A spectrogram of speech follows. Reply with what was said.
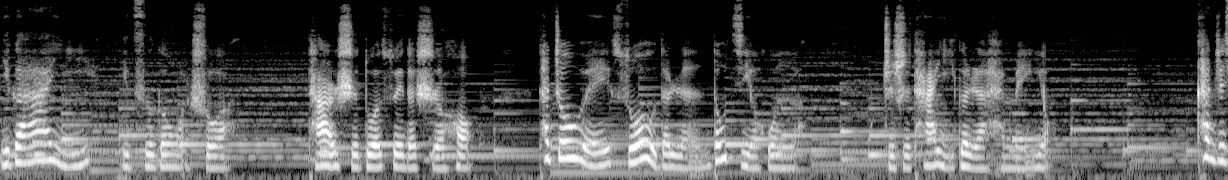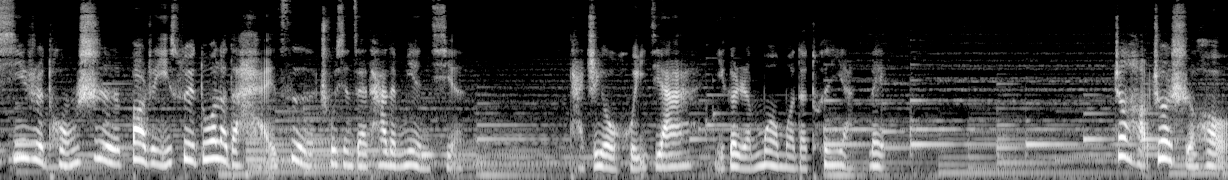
一个阿姨一次跟我说，她二十多岁的时候，她周围所有的人都结婚了，只是她一个人还没有。看着昔日同事抱着一岁多了的孩子出现在他的面前，他只有回家一个人默默地吞眼泪。正好这时候，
